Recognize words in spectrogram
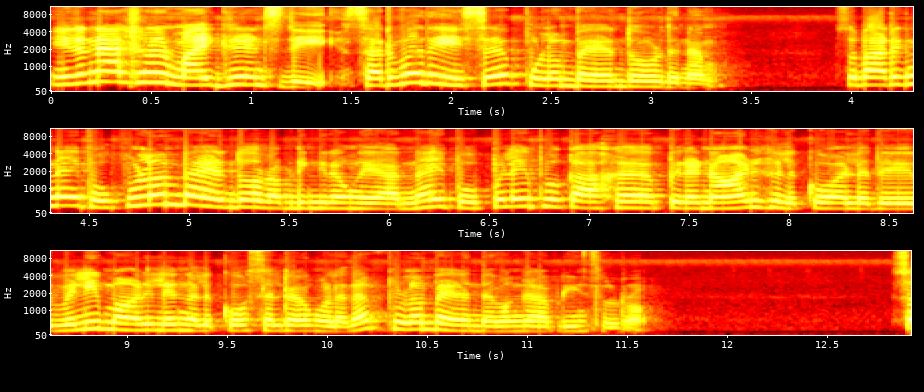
இன்டர்நேஷ்னல் மைக்ரேன்ஸ் டே சர்வதேச புலம்பெயர்ந்தோர் தினம். ஸோ பார்த்தீங்கன்னா இப்போ புலம்பெயர்ந்தோர் அப்படிங்கிறவங்க யாருன்னா இப்போ பிழைப்புக்காக பிற நாடுகளுக்கோ அல்லது வெளி மாநிலங்களுக்கோ செல்கிறவங்கள தான் புலம்பெயர்ந்தவங்க அப்படின்னு சொல்கிறோம் ஸோ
